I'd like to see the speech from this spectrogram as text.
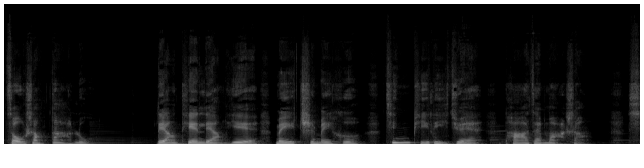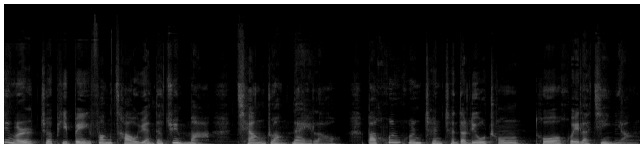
走上大路。两天两夜没吃没喝，筋疲力倦，趴在马上。幸而这匹北方草原的骏马强壮耐劳，把昏昏沉沉的刘崇驮回了晋阳。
